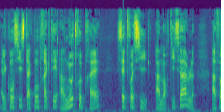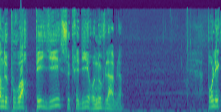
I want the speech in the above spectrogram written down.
elle consiste à contracter un autre prêt, cette fois-ci amortissable, afin de pouvoir payer ce crédit renouvelable. Pour les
